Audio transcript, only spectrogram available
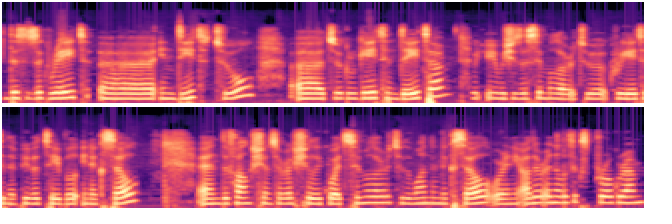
this is a great uh, indeed tool uh, to aggregate in data, which is similar to creating a pivot table in Excel. And the functions are actually quite similar to the one in Excel or any other analytics program.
